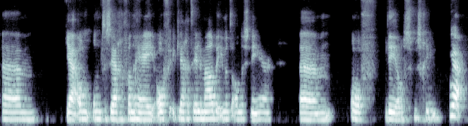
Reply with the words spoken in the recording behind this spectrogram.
um, ja, om, om te zeggen van hé, hey, of ik leg het helemaal bij iemand anders neer. Um, of deels misschien. Ja.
